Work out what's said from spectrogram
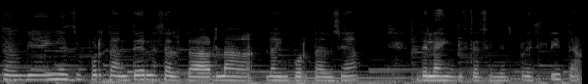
también es importante resaltar la, la importancia de las indicaciones prescritas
